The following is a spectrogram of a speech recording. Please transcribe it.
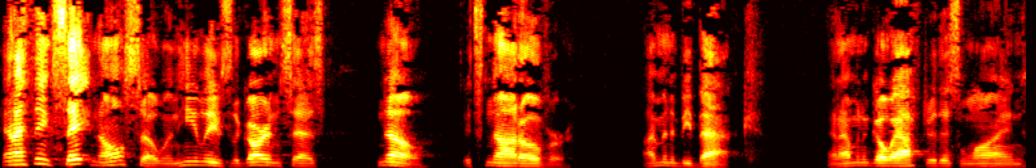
And I think Satan also, when he leaves the garden, says, No, it's not over. I'm going to be back. And I'm going to go after this line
